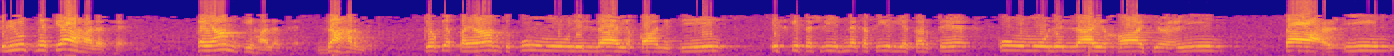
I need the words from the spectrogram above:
سلیوٹ میں کیا حالت ہے؟ قیام کی حالت ہے، ظاہر میں۔ کیونکہ قیام کے قوم للہ قانتین، اس کی تشریح میں کثیر یہ کرتے ہیں للہ خاشعین۔ تعین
